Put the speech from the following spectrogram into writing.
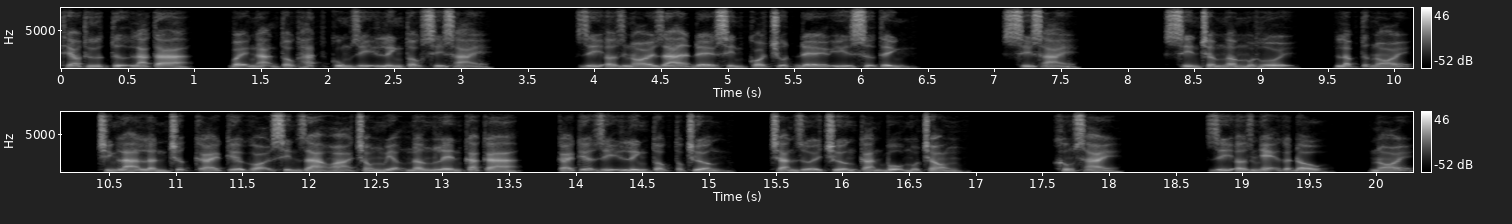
theo thứ tự là ta, bậy ngạn tộc hắt cùng dị linh tộc xì xài Dị ơ nói ra để xin có chút để ý sự tình. Xì xài Xin trầm ngâm một hồi, lập tức nói, chính là lần trước cái kia gọi xỉn ra hỏa trong miệng nâng lên các ca, cái kia dị linh tộc tộc trưởng, tràn dưới trướng cán bộ một trong. Không sai. Di ơ nhẹ gật đầu, nói,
